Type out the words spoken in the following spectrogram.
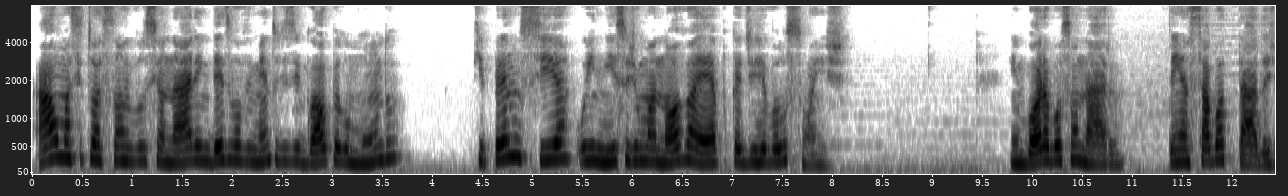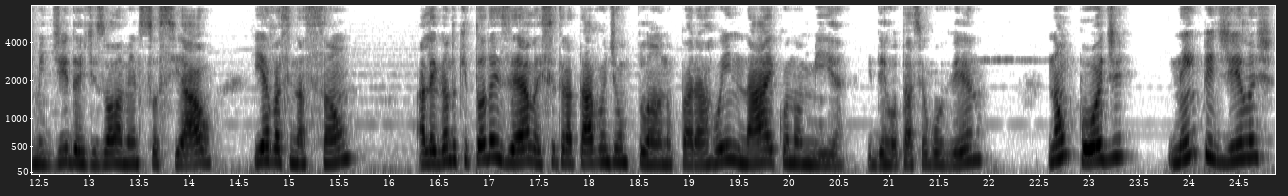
há uma situação revolucionária em desenvolvimento desigual pelo mundo que prenuncia o início de uma nova época de revoluções. Embora Bolsonaro tenha sabotado as medidas de isolamento social e a vacinação, alegando que todas elas se tratavam de um plano para arruinar a economia e derrotar seu governo, não pôde nem impedi-las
